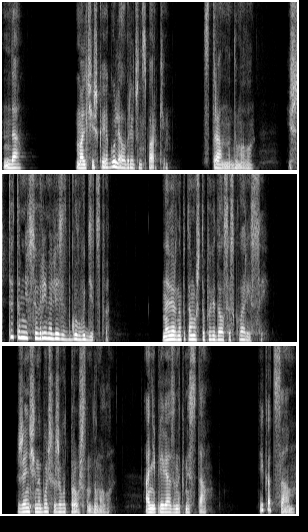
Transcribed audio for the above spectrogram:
Да. Мальчишка я гулял в Ридженс парке. Странно, думал он. И что это мне все время лезет в голову детства? Наверное, потому что повидался с Клариссой. Женщины больше живут прошлым, думал он. Они привязаны к местам. И к отцам.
